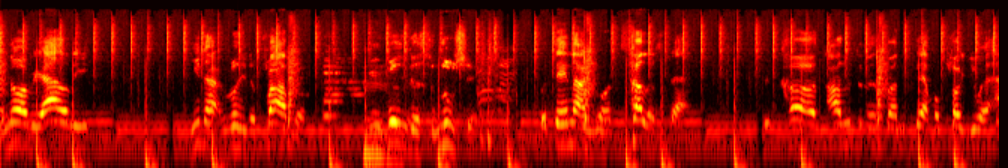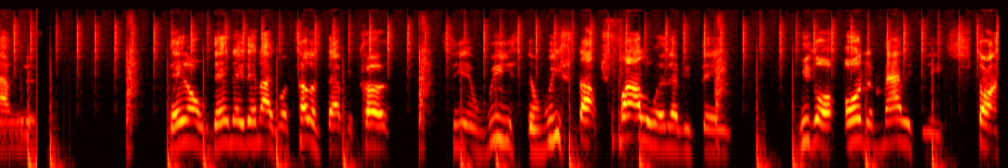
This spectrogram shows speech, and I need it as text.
in all reality, we're not really the problem. We're hmm. really the solution. But they're not going to tell us that. Because I listen to this understand, I'm gonna plug you in after this. They don't they, they they're not gonna tell us that because see if we if we stop following everything, we're gonna automatically start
